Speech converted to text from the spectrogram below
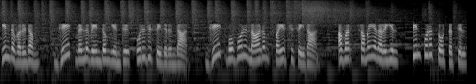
இந்த வருடம் ஜேக் வெல்ல வேண்டும் என்று உறுதி செய்திருந்தார். ஜேக் ஒவ்வொரு நாளும் பயிற்சி செய்தார். அவர் சமையலறையில் பின்புற தோட்டத்தில்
